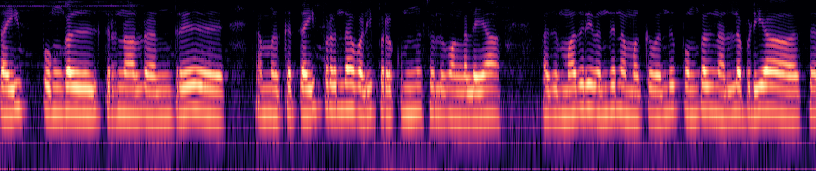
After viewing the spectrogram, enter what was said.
தை பொங்கல் திருநாள் அன்று நம்மளுக்கு தை பிறந்தா வழி பிறக்கும்னு சொல்லுவாங்க இல்லையா? அது மாதிரி வந்து நமக்கு வந்து பொங்கல் நல்லபடியாக ச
